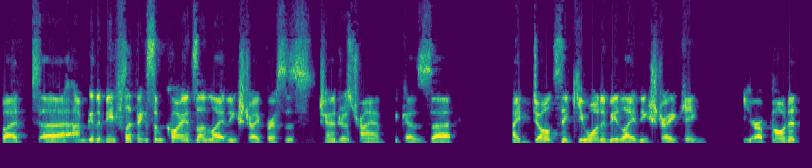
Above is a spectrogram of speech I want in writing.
But uh, I'm going to be flipping some coins on Lightning Strike versus Chandra's Triumph because uh, I don't think you want to be Lightning Striking your opponent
